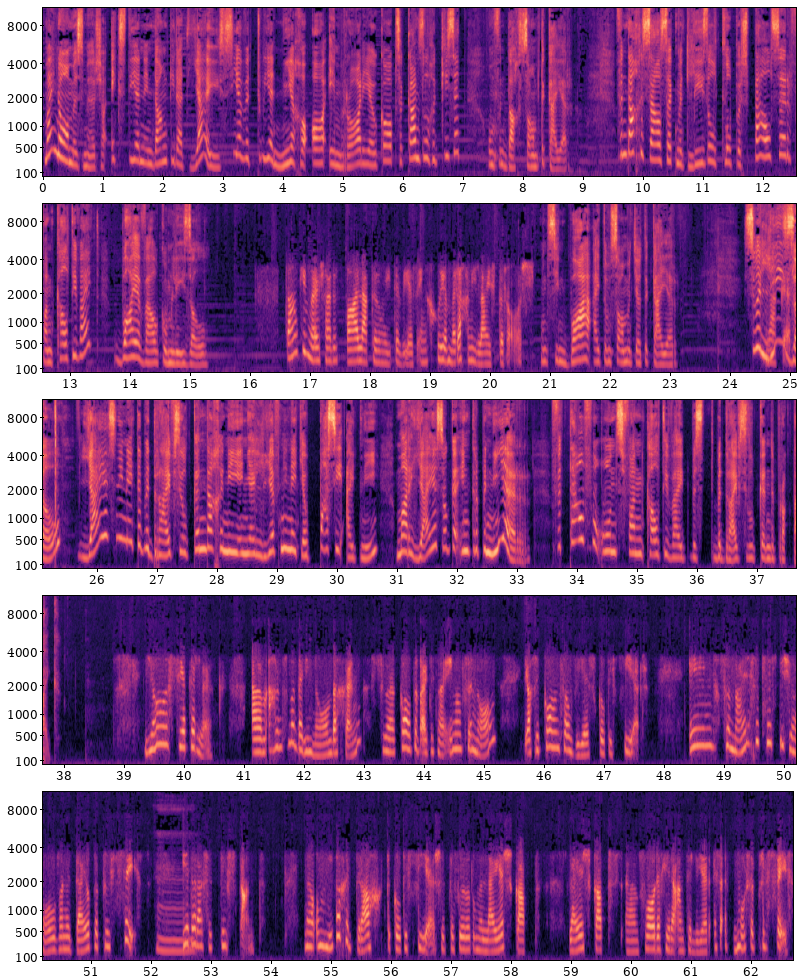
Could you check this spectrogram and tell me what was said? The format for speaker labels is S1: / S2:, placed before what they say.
S1: My naam is Mirsha Eksteen en dankie dat jy 729 AM Radio Kaapse Kansel gekies het om vandag saam te kuier. Vandag gesels ek met Liesel Kloppers Pelser van Cultivate. Baie welkom Liesel.
S2: Dankie Mirsha, dit is baie lekker om hier te wees en goeiemiddag aan die luisteraars.
S1: Ons sien baie uit om saam met jou te kuier. So Liesel, jy is nie net 'n bedryfsielkundige nie en jy leef nie net jou passie uit nie, maar jy is ook 'n entrepreneur. Vertel vir ons van Cultivate bedryfsielkunde praktyk.
S2: Ja, sekerlik. Ehm um, ek gaan sommer by die naam begin. So Cultivate is nou Engelse naam die Afrikaans sal wees kultiveer. En vir my is dit so spesiaal want dit dui op 'n proses hmm. eerder as 'n toestand. Nou om nuwe gedrag te kultiveer, soos byvoorbeeld om 'n leierskap leierskaps ehm um, vaardighede aan te leer, is 'n mos 'n proses.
